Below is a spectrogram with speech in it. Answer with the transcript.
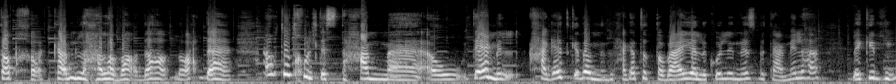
طبخة كاملة على بعضها لوحدها أو تدخل تستحمى أو تعمل حاجات كده من الحاجات الطبيعية اللي كل الناس بتعملها. لكن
